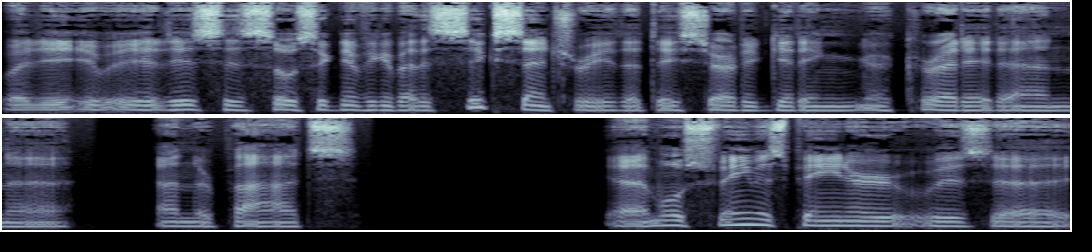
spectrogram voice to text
but it, it is so significant by the sixth century that they started getting uh, credit on uh, on their pots. Uh, most famous painter was uh,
